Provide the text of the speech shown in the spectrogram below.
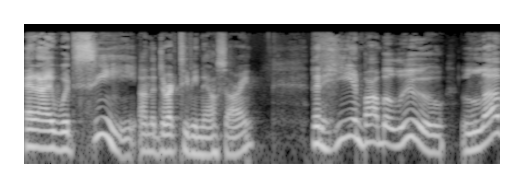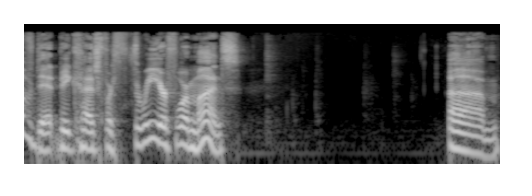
and I would see on the DirecTV now, sorry, that he and Babalu loved it because for three or four months, um,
